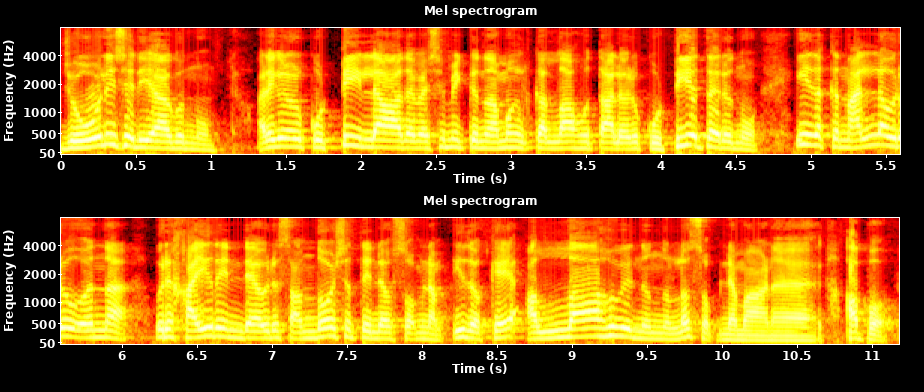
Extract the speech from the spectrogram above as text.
ജോലി ശരിയാകുന്നു അല്ലെങ്കിൽ ഒരു കുട്ടിയില്ലാതെ വിഷമിക്കുന്ന നമ്മൾക്ക് അള്ളാഹു താല ഒരു കുട്ടിയെ തരുന്നു. ഇതൊക്കെ നല്ല ഒരു എന്ന ഒരു ഹൈറിന്റെ ഒരു സന്തോഷത്തിന്റെ സ്വപ്നം. ഇതൊക്കെ അള്ളാഹുവിൽ നിന്നുള്ള സ്വപ്നമാണ്. അപ്പോ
